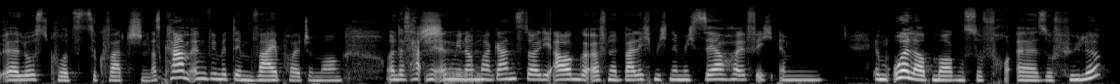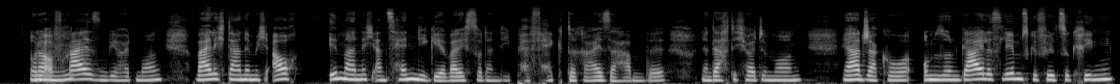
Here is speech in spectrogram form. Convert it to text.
äh, Lust, kurz zu quatschen. Das kam irgendwie mit dem Vibe heute Morgen und das hat Schön. mir irgendwie nochmal ganz doll die Augen geöffnet, weil ich mich nämlich sehr häufig im im Urlaub morgens so, äh, so fühle oder mhm. auf Reisen wie heute Morgen, weil ich da nämlich auch immer nicht ans Handy gehe, weil ich so dann die perfekte Reise haben will. Und dann dachte ich heute Morgen, ja, Jaco, um so ein geiles Lebensgefühl zu kriegen,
